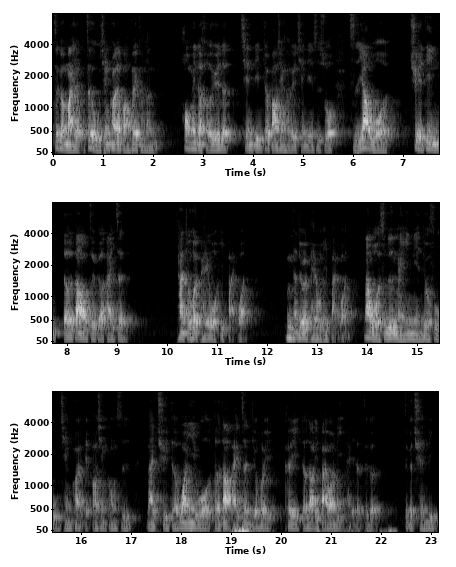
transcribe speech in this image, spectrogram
这个买的这个五千块的保费可能。后面的合约的签订，就保险合约签订是说，只要我确定得到这个癌症，他就会赔我一百万，嗯，他就会赔我一百万。那我是不是每一年就付五千块给保险公司来取得？万一我得到癌症，就会可以得到一百万理赔的这个这个权利。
